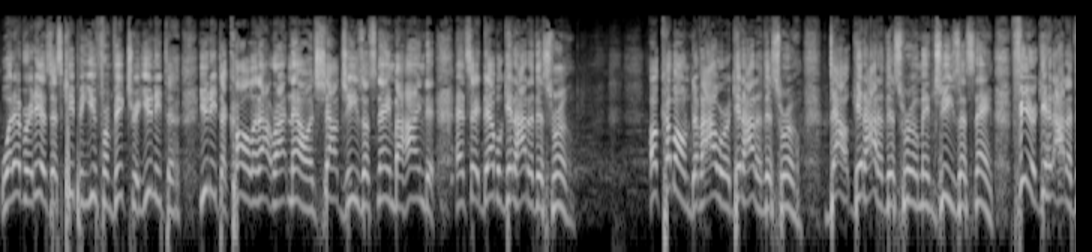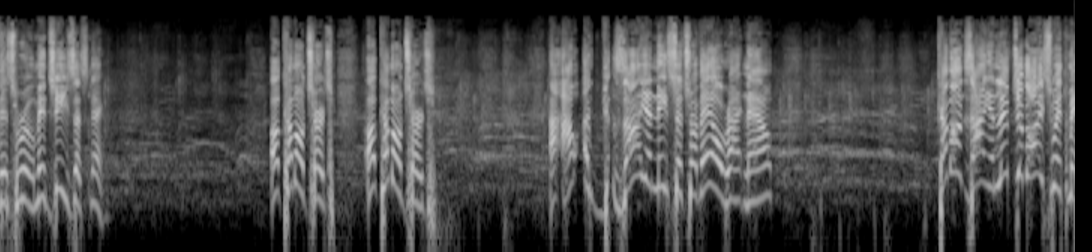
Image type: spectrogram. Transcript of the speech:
Whatever it is that's keeping you from victory, you need to you need to call it out right now and shout Jesus' name behind it and say, Devil, get out of this room. Oh, come on, devourer, get out of this room. Doubt, get out of this room in Jesus' name. Fear, get out of this room in Jesus' name. Oh, come on, church. Oh, come on, church. I, I, uh, Zion needs to travail right now. Come on, Zion, lift your voice with me.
